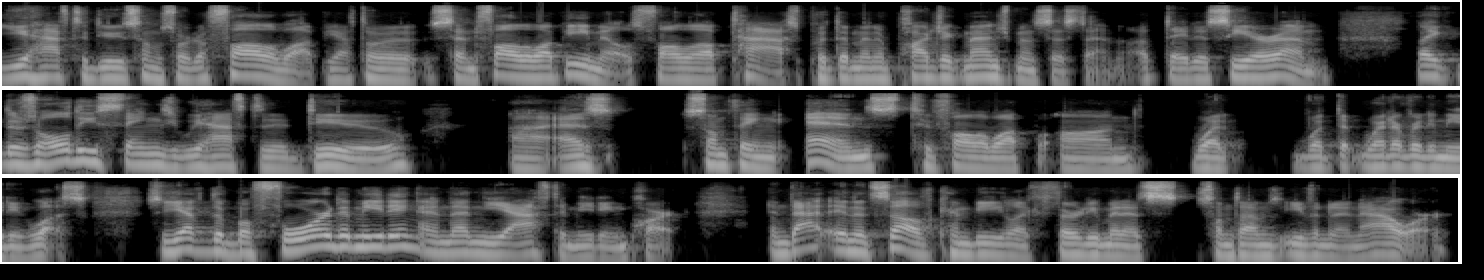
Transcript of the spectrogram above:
you have to do some sort of follow up. You have to send follow up emails, follow up tasks, put them in a project management system, update a CRM. Like there's all these things we have to do uh, as something ends to follow up on what what the, whatever the meeting was. So you have the before the meeting and then the after meeting part. And that in itself can be like 30 minutes, sometimes even an hour.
